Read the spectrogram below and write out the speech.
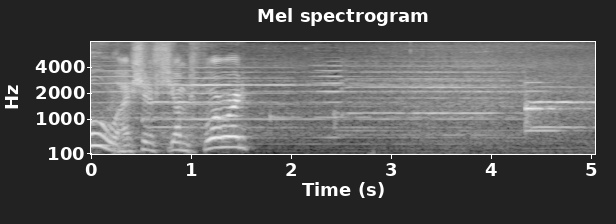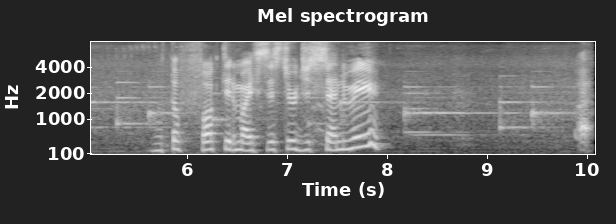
Ooh, I should have jumped forward. What the fuck did my sister just send me? I,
